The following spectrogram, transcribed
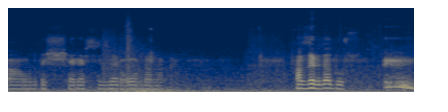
Aa orada şerefsizler orada bak. Hazırda dursun.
